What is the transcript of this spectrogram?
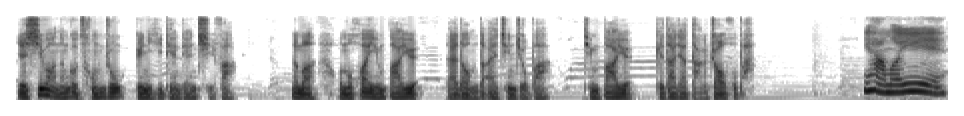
也希望能够从中给你一点点启发。那么，我们欢迎八月来到我们的爱情酒吧，请八月给大家打个招呼吧。你好，魔芋，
